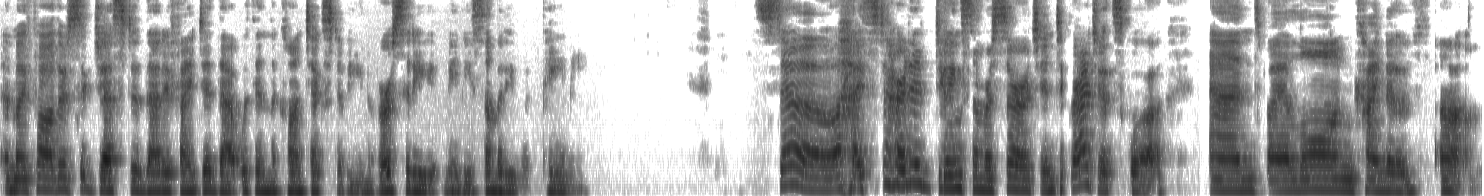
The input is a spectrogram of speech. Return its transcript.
and my father suggested that if I did that within the context of a university, maybe somebody would pay me. So I started doing some research into graduate school. And by a long kind of, um,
